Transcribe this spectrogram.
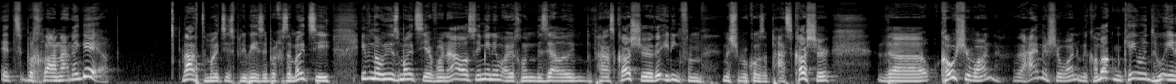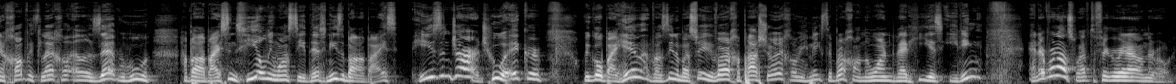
it's b'chlal not negeya. Not the mitzvah pretty basic because mitzvah. Even though he was mitzvah, everyone else. I mean, pas kosher. They're eating from Mishnah calls it pas kosher, the kosher one, the Mishnah one. who ain't a chavetz lechel elazev who habalabais. Since he only wants to eat this and he's a balabais, he's in charge. Who a? We go by him. He makes the bracha on the one that he is eating, and everyone else will have to figure it out on their own.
